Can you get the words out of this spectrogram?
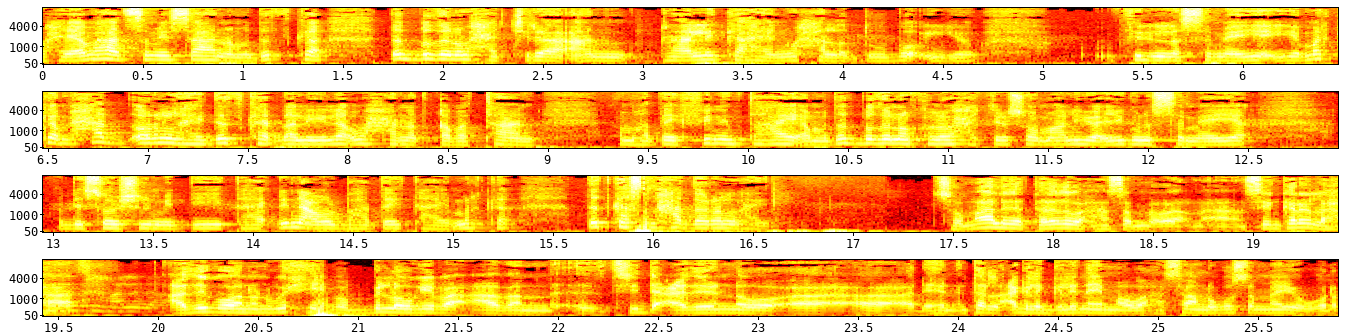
waxyaabahaad samaysaan ama dadka dad badan waxaa jira aan raalli ka ahayn waxa la duubo iyo filin la sameeyo iyo marka maxaad oran lahayd dadka dhaliila waxaanad qabataan ama hadday filin tahay ama dad badan oo kale waxaa jira soomaaliya iyaguna sameeya. Hadday social media tahay dhinac walba hadday tahay. Marka dadkaas maxaad oran lahayd? Soomaalida talada waxaan siin kari lahaa. Adigoonan wixiiba bilowgiiba aadan sii dacadeynin oo dhehen. Inta lacag la gelinaya ma waxsaan lagu sameeyo. War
